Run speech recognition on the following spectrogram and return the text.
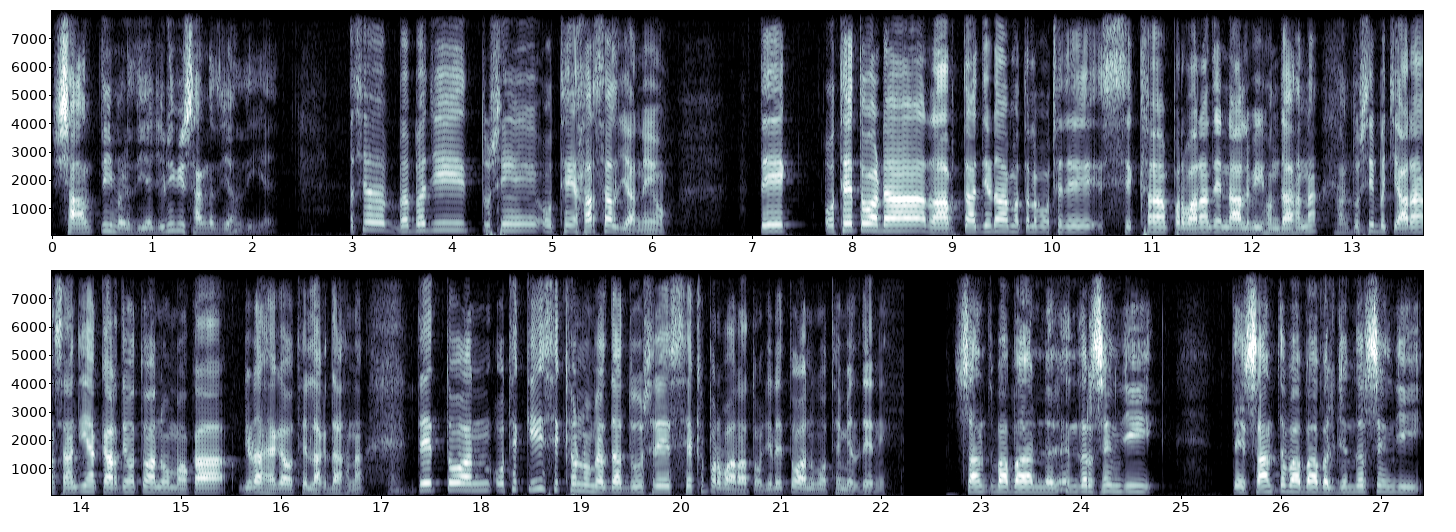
ਸ਼ਾਂਤੀ ਮਿਲਦੀ ਹੈ ਜਿਹੜੀ ਵੀ ਸੰਗਤ ਜਾਂਦੀ ਹੈ। ਅੱਛਾ ਬਾਬਾ ਜੀ ਤੁਸੀਂ ਉੱਥੇ ਹਰ ਸਾਲ ਜਾਂਦੇ ਹੋ ਤੇ ਉੱਥੇ ਤੁਹਾਡਾ ਰਾਬਤਾ ਜਿਹੜਾ ਮਤਲਬ ਉੱਥੇ ਦੇ ਸਿੱਖਾਂ ਪਰਿਵਾਰਾਂ ਦੇ ਨਾਲ ਵੀ ਹੁੰਦਾ ਹਨਾ। ਤੁਸੀਂ ਵਿਚਾਰਾਂ ਸਾਂਝੀਆਂ ਕਰਦੇ ਹੋ ਤੁਹਾਨੂੰ ਮੌਕਾ ਜਿਹੜਾ ਹੈਗਾ ਉੱਥੇ ਲੱਗਦਾ ਹਨਾ? ਤੇ ਤੁਹਾਨੂੰ ਉੱਥੇ ਕੀ ਸਿੱਖਣ ਨੂੰ ਮਿਲਦਾ ਦੂਸਰੇ ਸਿੱਖ ਪਰਿਵਾਰਾਂ ਤੋਂ ਜਿਹੜੇ ਤੁਹਾਨੂੰ ਉੱਥੇ ਮਿਲਦੇ ਨੇ? ਸੰਤ ਬਾਬਾ ਨਰਿੰਦਰ ਸਿੰਘ ਜੀ ਤੇ ਸੰਤ ਬਾਬਾ ਬਲਜਿੰਦਰ ਸਿੰਘ ਜੀ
